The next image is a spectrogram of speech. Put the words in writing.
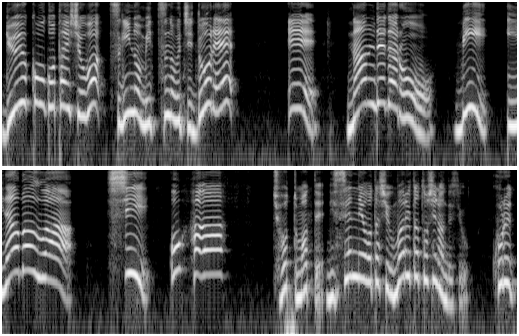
流行語大賞は次の3つのうちどれ ?A、なんでだろう ?B、イナバウアー ?C、おはーちょっと待って、2000年私生まれた年なんですよ。これ、ど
